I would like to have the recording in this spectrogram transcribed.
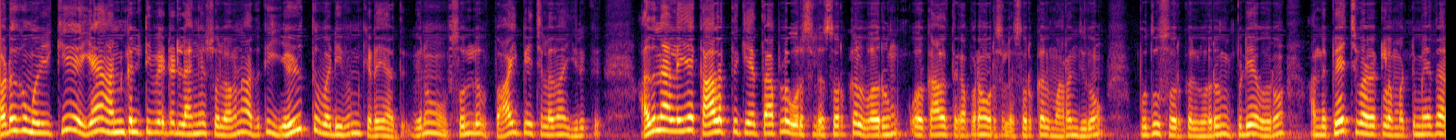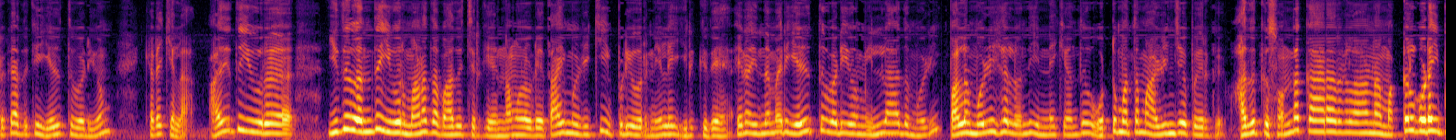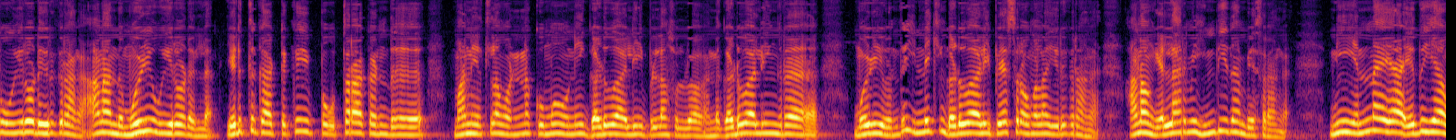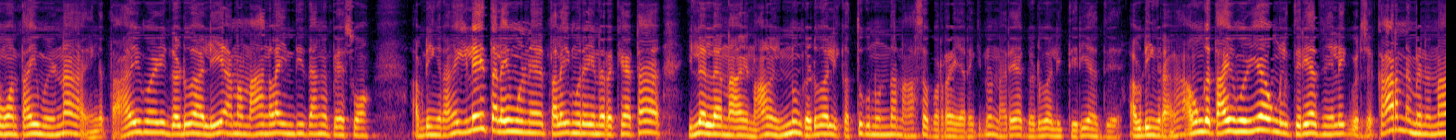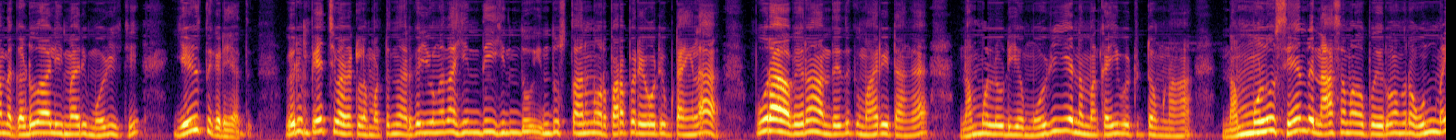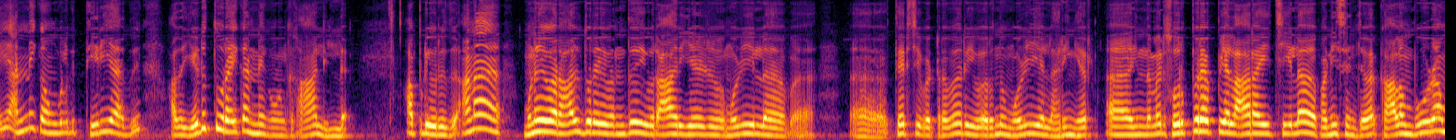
படகு மொழிக்கு ஏன் அன்கல்டிவேட்டட் லாங்குவேஜ் சொல்லுவாங்கன்னா அதுக்கு எழுத்து வடிவம் கிடையாது. வெறும் சொல்லு வாய் பேச்சில் தான் இருக்குது அதனாலேயே காலத்துக்கு ஏற்றாப்புல ஒரு சில சொற்கள் வரும். ஒரு காலத்துக்கு அப்புறம் ஒரு சில சொற்கள் மறைஞ்சிரும். புது சொற்கள் வரும். இப்படியே வரும். அந்த பேச்சு வழக்கில் மட்டுமே தான் இருக்குது அதுக்கு எழுத்து வடிவம் கிடைக்கல. அது இவர் இது வந்து இவர் மனத்தை பாதிச்சிருக்கு. நம்மளுடைய தாய்மொழிக்கு இப்படி ஒரு நிலை இருக்குதே. ஏன்னா இந்த மாதிரி எழுத்து வடிவம் இல்லாத மொழி பல மொழிகள் வந்து இன்னைக்கு வந்து ஒட்டுமொத்தமாக அழிஞ்சே போயிருக்கு. அதுக்கு சொந்தக்காரர்களான மக்கள் கூட இப்போ உயிரோடு இருக்கிறாங்க. ஆனால் அந்த மொழி உயிரோடு இல்லை. எடுத்துக்காட்டுக்கு இப்போ உத்தராகண்ட் மாநிலத்தில் ஒன்றா குமோனி கடுவாலி இப்படிலாம் சொல்லுவாங்க. அந்த கடுவாலிங்கிற மொழி வந்து இன்றைக்கும் கடுவாலி பேசுகிறவங்களாம் இருக்கிறாங்க. ஆனால் அவங்க எல்லாருமே ஹிந்தி தான் பேசுகிறாங்க நீ என்னையா எதுயா உன் தாய்மொழின்னா எங்கள் தாய்மொழி கடுவாலி ஆனால் நாங்களாம் ஹிந்தி தாங்க பேசுவோம். அப்படிங்கிறாங்க. இளைய தலைமுறை தலைமுறையினரை கேட்டால் இல்லை இல்லை நான் நான் இன்னும் கடுவாலி கற்றுக்கணுன்னு தான் ஆசைப்பட்றேன். எனக்கு இன்னும் நிறையா கடுவாலி தெரியாது. அப்படிங்கிறாங்க. அவங்க தாய்மொழியே அவங்களுக்கு தெரியாத நிலைக்கு போயிடுச்சு. காரணம் என்னென்னா அந்த கடுவாலி மாதிரி மொழிக்கு எழுத்து கிடையாது. வெறும் பேச்சு வழக்கில் மட்டும்தான் இருக்குது இவங்க தான் ஹிந்தி ஹிந்து இந்துஸ்தான்னு ஒரு பரப்புரை ஓட்டி விட்டாங்களா? பூரா வெறும் அந்த இதுக்கு மாறிட்டாங்க. நம்மளுடைய மொழியை நம்ம கைவிட்டுட்டோம்னா நம்மளும் சேர்ந்து நாசமாக போயிடுவோங்கிற உண்மை அன்னைக்கு அவங்களுக்கு தெரியாது. அதை எடுத்துரைக்க அன்னைக்கு அவங்களுக்கு ஆள் இல்லை. அப்படி ஒரு இது. ஆனால் முனைவர் ஆழ்துறை வந்து இவர் ஆறு ஏழு மொழியில் தேர்ச்சி பெற்றவர். இவர் வந்து மொழியியல் அறிஞர். இந்த மாதிரி சொற்பிறப்பியல் ஆராய்ச்சியில் பணி செஞ்சவர். காலம்பூழா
